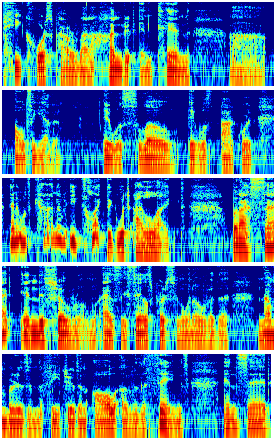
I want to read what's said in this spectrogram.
peak horsepower of about 110 uh, altogether. It was slow, it was awkward, and it was kind of eclectic, which I liked. But I sat in this showroom as the salesperson went over the numbers and the features and all of the things and said,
